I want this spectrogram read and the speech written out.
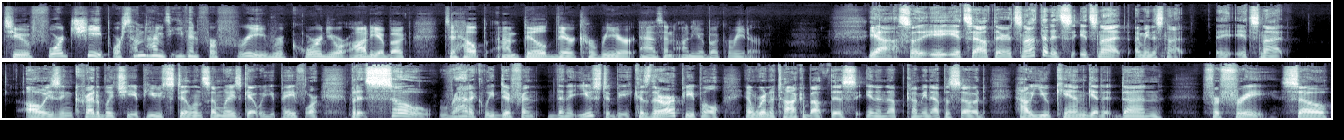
to, for cheap or sometimes even for free, record your audiobook to help um, build their career as an audiobook reader. Yeah, so it's out there. It's not that it's it's not. I mean, it's not. It's not always incredibly cheap. You still, in some ways, get what you pay for, but it's so radically different than it used to be because there are people, and we're going to talk about this in an upcoming episode, how you can get it done for free. So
